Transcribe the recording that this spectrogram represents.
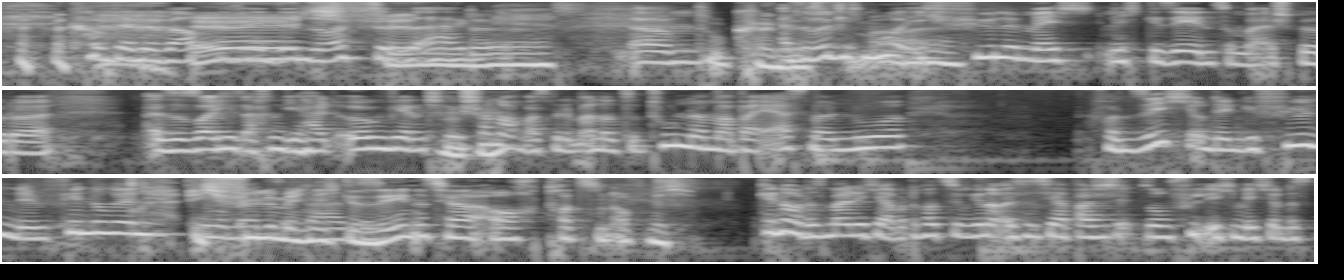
Kommt ja mir überhaupt nicht in den Sinn, sowas zu sagen. finde, Ähm, du könntest also wirklich mal. nur, ich fühle mich nicht gesehen zum Beispiel oder also solche Sachen, die halt irgendwie natürlich Mhm. schon auch was mit dem anderen zu tun haben, aber erstmal nur von sich und den Gefühlen, den Empfindungen. Ich fühle mich nicht gesehen, ist ja auch trotzdem auf mich. Genau, das meine ich ja, aber trotzdem, genau, es ist ja, so fühle ich mich und es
